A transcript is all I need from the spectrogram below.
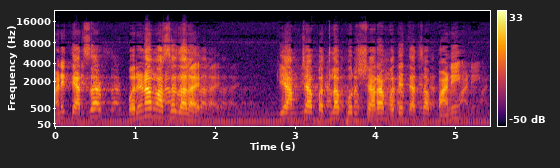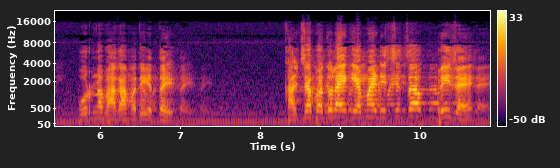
आणि त्याचा परिणाम असा झालाय की आमच्या बदलापूर शहरामध्ये त्याचा पाणी पूर्ण भागामध्ये येतंय. खालच्या बाजूला एक एम एमआयडीसीचा ब्रिज आहे.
